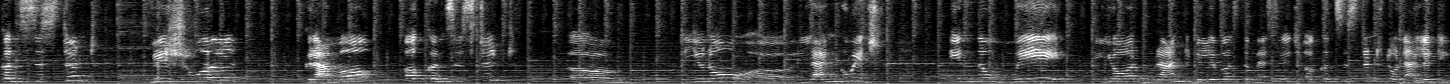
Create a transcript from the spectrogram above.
consistent visual grammar, a consistent, um, you know, uh, language in the way your brand delivers the message, a consistent tonality.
